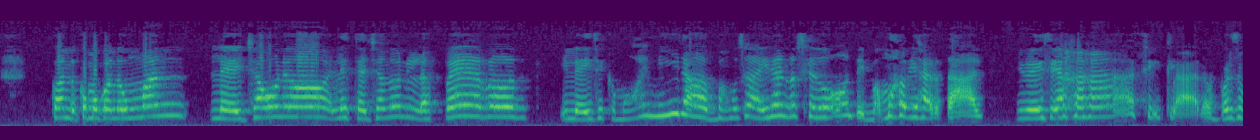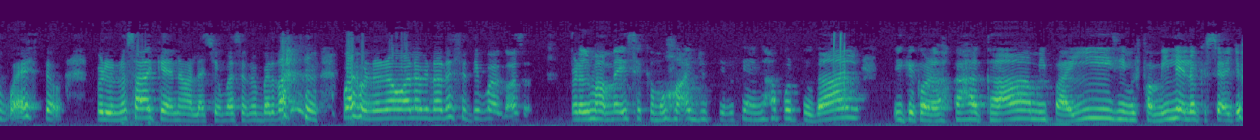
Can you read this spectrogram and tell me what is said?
cuando, como cuando un man le echa uno, le está echando uno los perros y le dice como, ay, mira, vamos a ir a no sé dónde y vamos a viajar tal. Y uno dice, ajá, sí, claro, por supuesto. Pero uno sabe que no, la chimba, eso no es verdad. pues uno no va a lograr ese tipo de cosas. Pero el man me dice como, ay, yo quiero que vengas a Portugal y que conozcas acá mi país y mi familia, lo que sea. Yo,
